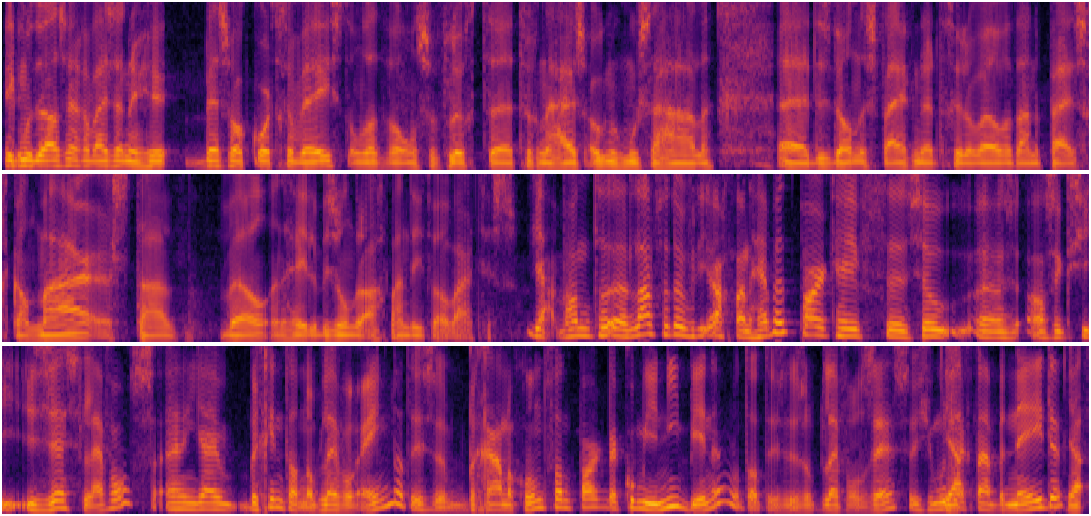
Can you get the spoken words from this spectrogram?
ik moet wel zeggen, wij zijn er best wel kort geweest, omdat we onze vlucht eh, terug naar huis ook nog moesten halen. Eh, dus dan is 35 euro wel wat aan de prijzige kant. Maar er staat wel een hele bijzondere achtbaan die het wel waard is. Ja, want eh, laten we het over die achtbaan hebben. Het park heeft zo, als ik zie, zes levels. En jij begint dan op level 1. Dat is het begane grond van het park. Daar kom je niet binnen, want dat is dus op level 6. Dus je moet Ja. echt naar beneden. Ja.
